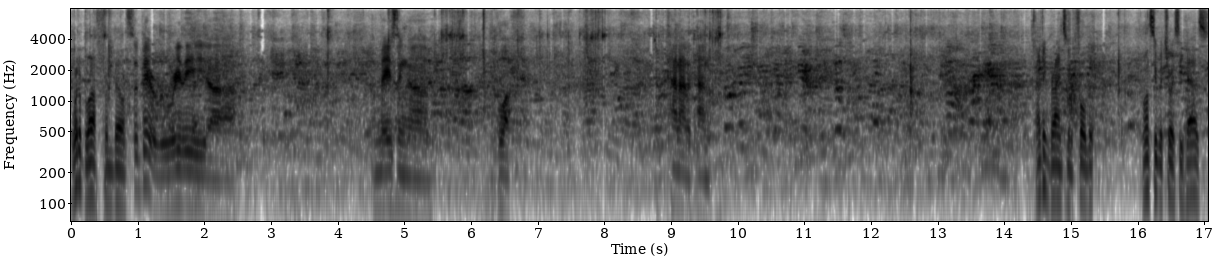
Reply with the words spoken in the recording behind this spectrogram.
What a bluff from Bill. This would be a really uh, amazing uh, bluff. 10 out of 10. I think Brian's going to fold it. I want to see what choice he has.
